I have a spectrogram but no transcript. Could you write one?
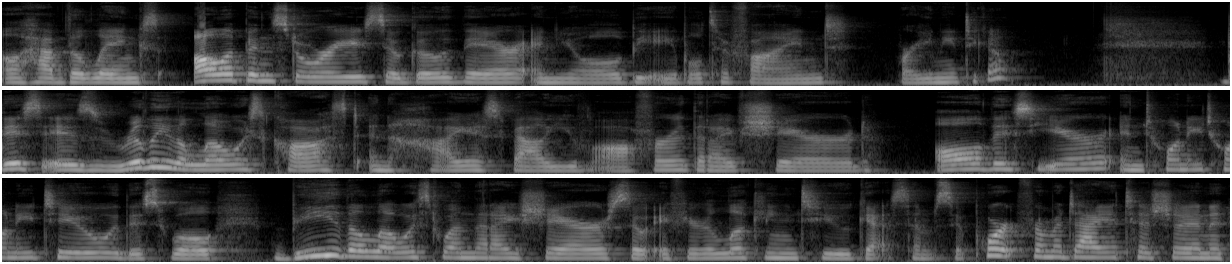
I'll have the links all up in stories, so go there and you'll be able to find where you need to go. This is really the lowest cost and highest value offer that I've shared all this year in 2022. This will be the lowest one that I share. So if you're looking to get some support from a dietitian,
